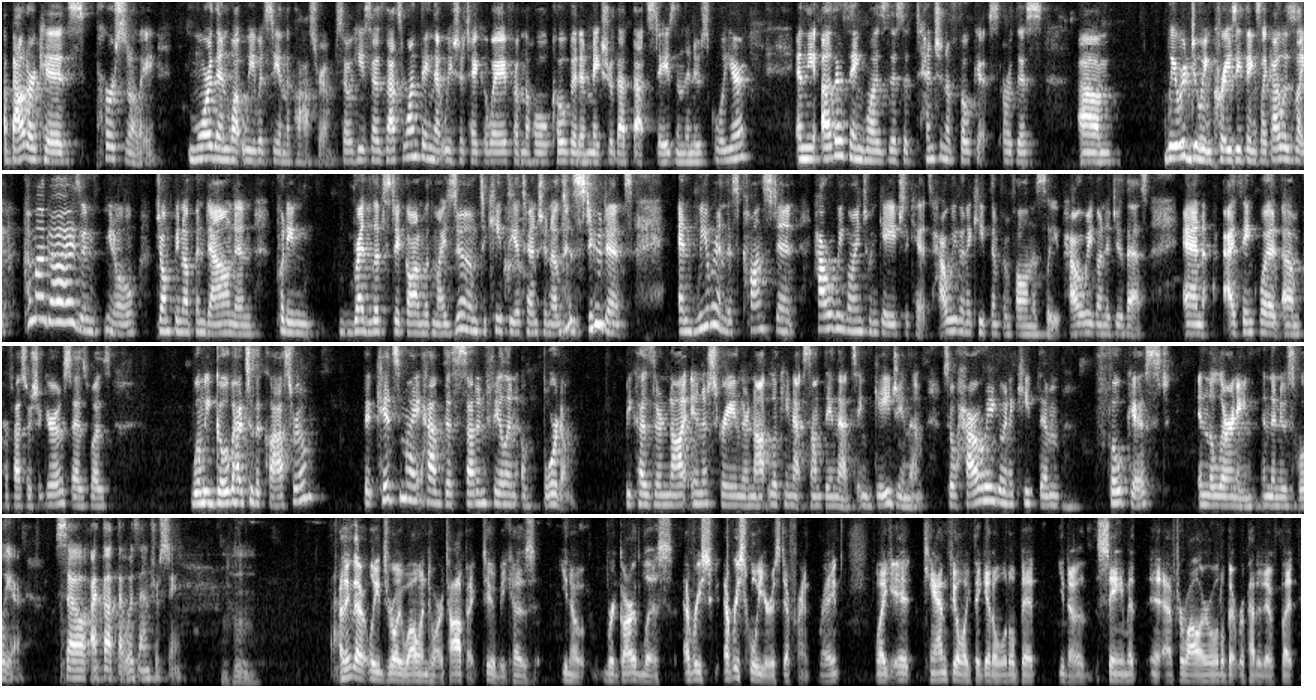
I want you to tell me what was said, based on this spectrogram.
about our kids personally more than what we would see in the classroom. So he says that's one thing that we should take away from the whole COVID and make sure that that stays in the new school year. And the other thing was this attention of focus or this, um, we were doing crazy things. Like I was like, come on, guys, and, you know, jumping up and down and putting red lipstick on with my Zoom to keep the attention of the students. And we were in this constant how are we going to engage the kids? How are we going to keep them from falling asleep? How are we going to do this? And I think what um, Professor Shigeru says was when we go back to the classroom, the kids might have this sudden feeling of boredom because they're not in a screen, they're not looking at something that's engaging them. So, how are we going to keep them focused in the learning in the new school year? So, I thought that was interesting. Mm-hmm. I think that leads really well into our topic too, because you know, regardless, every every school year is different, right? Like it can feel like they get a little bit, you know, same at, after a while or a little bit repetitive. But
